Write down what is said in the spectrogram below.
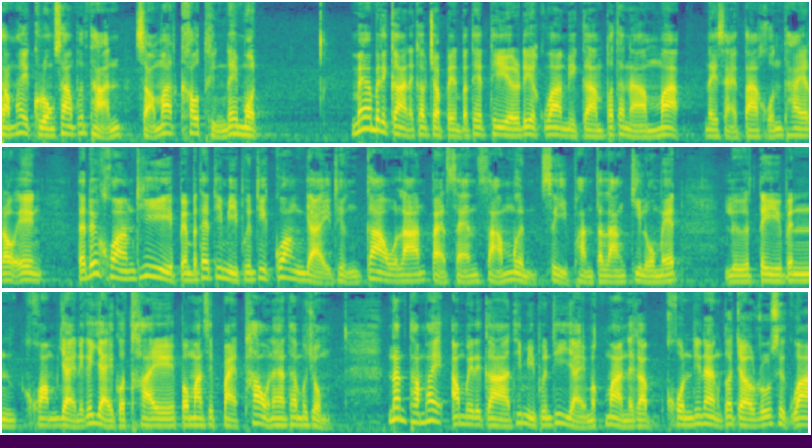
ทำให้โครงสร้างพื้นฐานสามารถเข้าถึงได้หมด แม้อเมริกานะครับจะเป็นประเทศที่เรียกว่ามีการพัฒนามากในสายตาคนไทยเราเอง แต่ด้วยความที่เป็นประเทศที่มีพื้นที่กว้างใหญ่ถึง9ล้าน8แสน34พันตารางกิโลเมตร หรือตีเป็นความใหญ่เนี่ยก็ใหญ่กว่าไทยประมาณ 18 เท่านะฮะท่านผู้ชม นั่นทำให้อเมริกาที่มีพื้นที่ใหญ่มากๆนะครับ คนที่นั่นก็จะรู้สึกว่า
